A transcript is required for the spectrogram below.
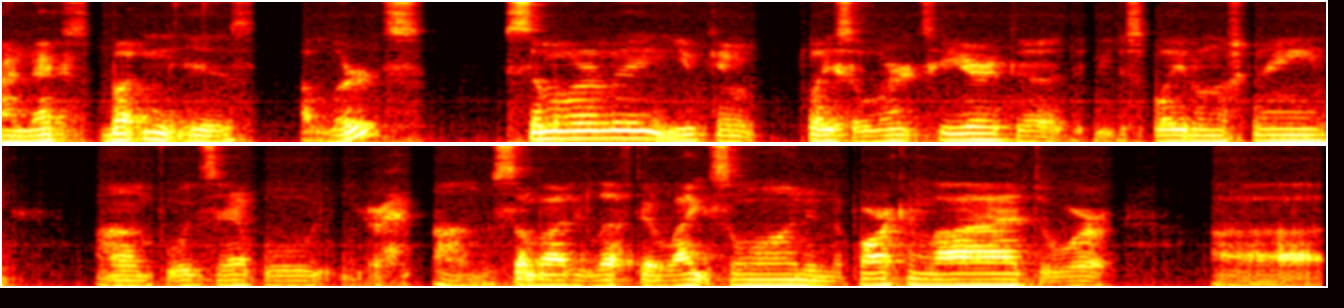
Our next button is alerts. Similarly, you can place alerts here to, to be displayed on the screen. Um, for example, um, somebody left their lights on in the parking lot, or uh,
